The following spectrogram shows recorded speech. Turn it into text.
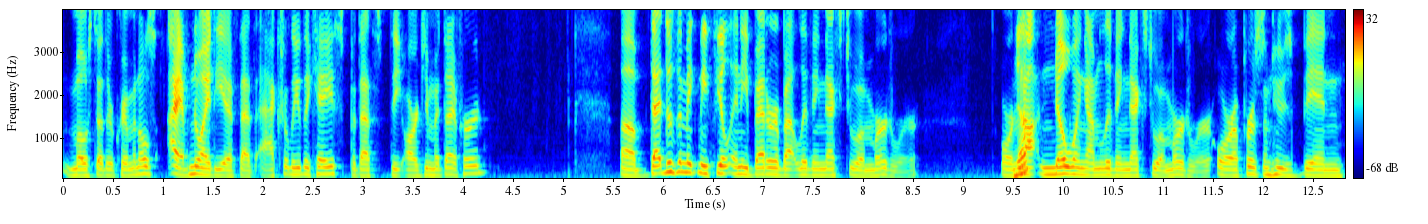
most other criminals. I have no idea if that's actually the case, but that's the argument I've heard. Um, that doesn't make me feel any better about living next to a murderer or Nope. not knowing I'm living next to a murderer or a person who's been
